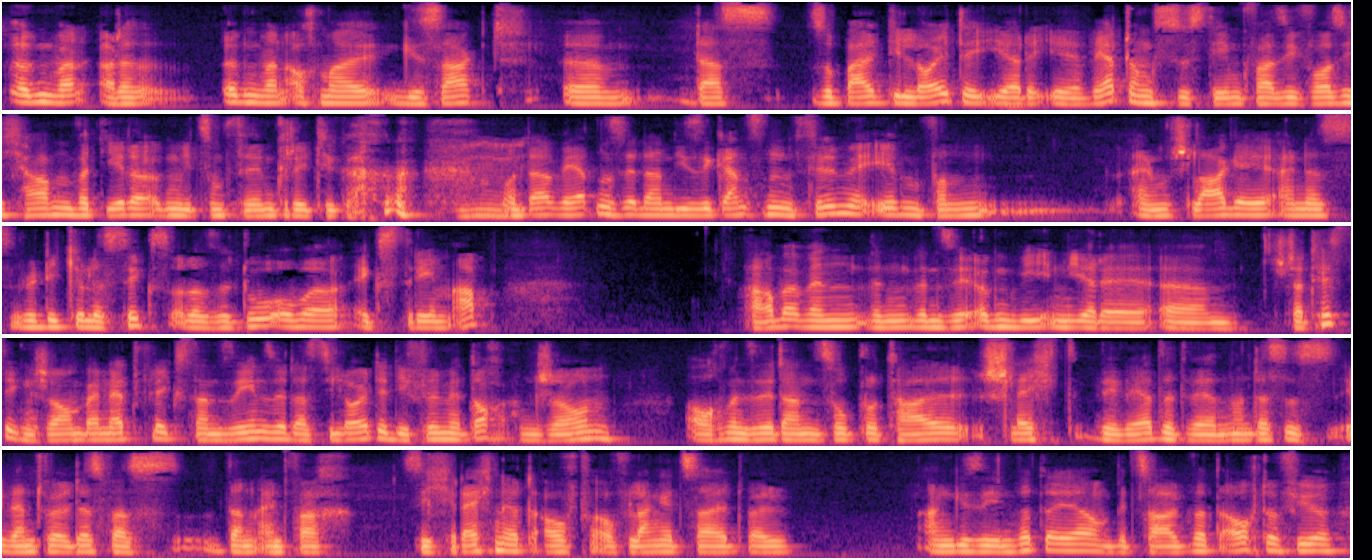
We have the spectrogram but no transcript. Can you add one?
irgendwann oder irgendwann auch mal gesagt, ähm, dass sobald die Leute ihr, ihr Wertungssystem quasi vor sich haben, wird jeder irgendwie zum Filmkritiker. Mhm. Und da werten sie dann diese ganzen Filme eben von einem Schlage eines Ridiculous Six oder The Do-Over extrem ab. Aber wenn, wenn, wenn sie irgendwie in ihre ähm, Statistiken schauen bei Netflix, dann sehen sie, dass die Leute die Filme doch anschauen auch wenn sie dann so brutal schlecht bewertet werden. Und das ist eventuell das, was dann einfach sich rechnet auf, auf lange Zeit, weil angesehen wird er ja und bezahlt wird auch dafür.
